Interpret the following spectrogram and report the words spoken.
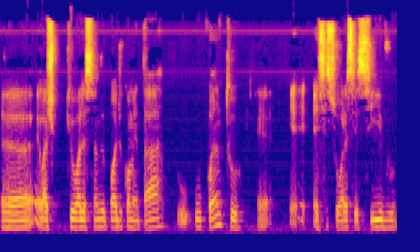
Uh, eu acho que o Alessandro pode comentar o, o quanto é, é, esse suor excessivo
